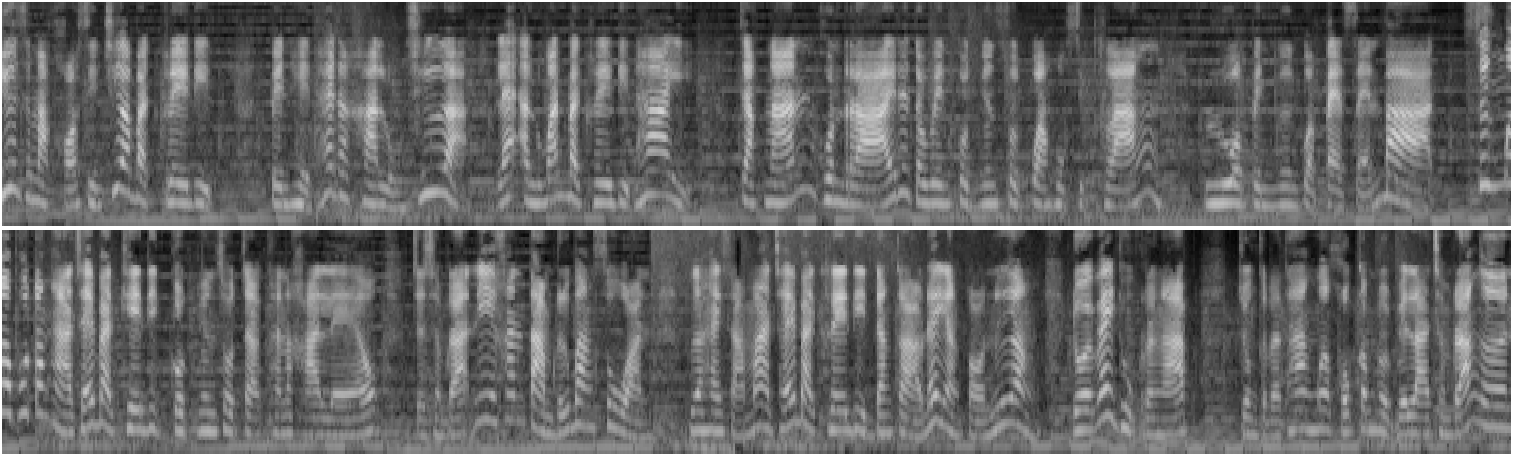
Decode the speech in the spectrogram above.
ยื่นสมัครขอสินเชื่อบัตรเครดิต เป็นเหตุให้ธนาคารหลงเชื่อ และอนุมัติบัตรเครดิตให้ จากนั้นคนร้ายได้ตะเวนกดเงินสดกว่า 60 ครั้ง รวมเป็นเงินกว่า 8 0 0 0 0 0 บาท ซึ่งเมื่อผู้ต้องหาใช้บัตรเครดิตกดเงินสดจากธนาคารแล้ว จะชำระหนี้ขั้นต่ำหรือบางส่วน เพื่อให้สามารถใช้บัตรเครดิตดังกล่าวได้อย่างต่อเนื่อง โดยไม่ถูกระงับ จนกระทั่งเมื่อครบกำหนดเวลาชำระเงิน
